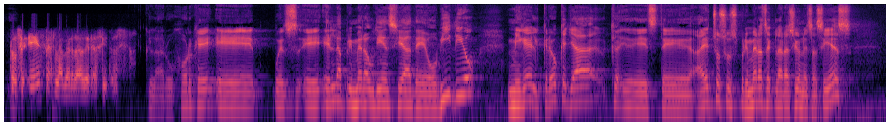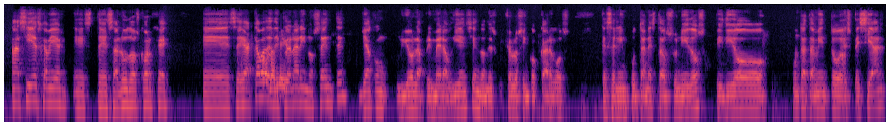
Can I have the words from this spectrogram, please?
Entonces, esa es la verdadera situación. Claro, Jorge, eh, pues eh, es la primera audiencia de Ovidio Miguel, creo que ya este, ha hecho sus primeras declaraciones, ¿así es? Así es, Javier. Este, saludos, Jorge. Eh, se acaba Hola, de declarar amigo. inocente, ya concluyó la primera audiencia en donde escuchó los cinco cargos que se le imputan a Estados Unidos, pidió un tratamiento especial,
